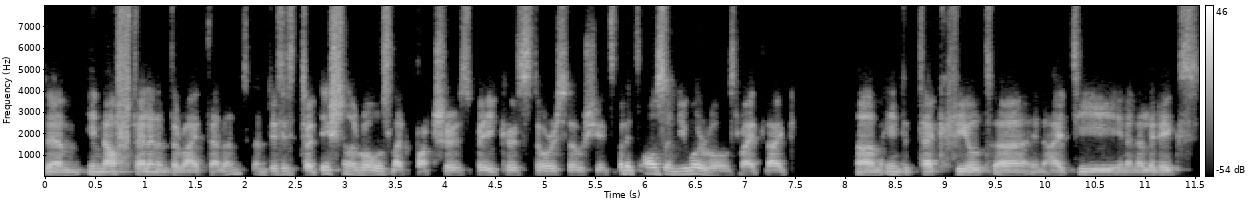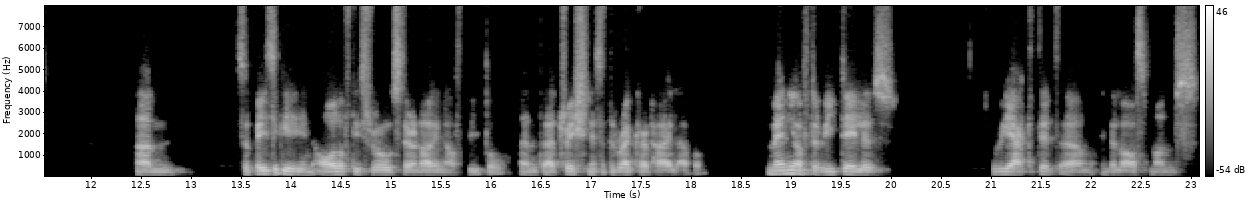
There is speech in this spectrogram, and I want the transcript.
them enough talent and the right talent. And this is traditional roles like butchers, bakers, store associates, but it's also newer roles, right? Like um, in the tech field, uh, in IT, in analytics. Um, so basically, in all of these roles, there are not enough people, and attrition is at the record high level. Many of the retailers reacted um, in the last months,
